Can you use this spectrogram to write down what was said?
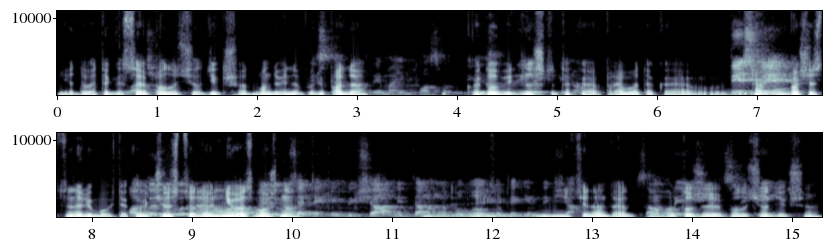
И Адвайта Гасай получил дикшу от Мадавида Пурипада, когда увидел, что такая према, такая так, божественная любовь, такое чувство, но невозможно. И Нитянанда Прабhu тоже получил дикшу.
